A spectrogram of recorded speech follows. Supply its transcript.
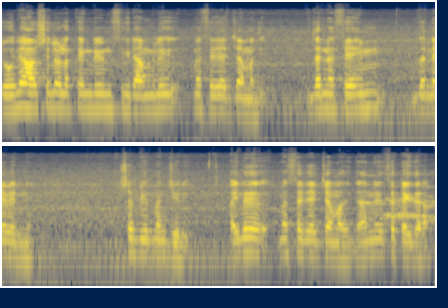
ജോലി ആവശ്യമുള്ളവരൊക്കെ എന്റെ ഇൻസ്റ്റഗ്രാമിൽ മെസ്സേജ് അയച്ചാൽ മതി. ഇതന്നെ സെയിം ഇതന്നെ വരുന്നത് ഷബീർ മഞ്ചേരി. അതിൽ മെസ്സേജ് അയച്ചാൽ മതി. ഞാൻ സെറ്റ് ആക്കി തരാം.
